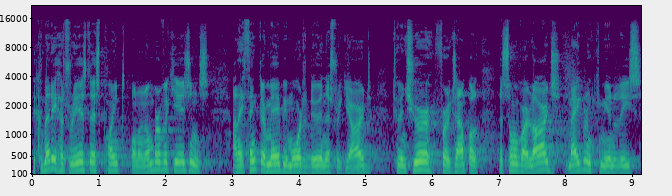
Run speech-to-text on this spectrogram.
The committee has raised this point on a number of occasions, and I think there may be more to do in this regard to ensure, for example, that some of our large migrant communities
